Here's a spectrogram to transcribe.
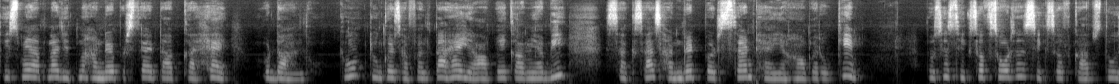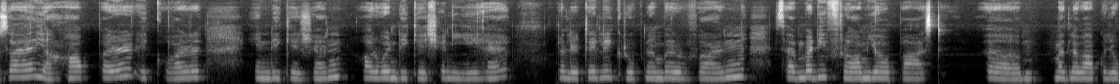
तो इसमें अपना जितना हंड्रेड परसेंट आपका है वो डाल दो। क्यों? क्योंकि सफलता है यहाँ पे कामयाबी सक्सेस हंड्रेड परसेंट है यहाँ पर ओके okay? दूसरे सिक्स ऑफ़ सोर्स है सिक्स ऑफ़ कप्स दूसरा है। यहाँ पर एक और इंडिकेशन और वो इंडिकेशन ये है तो literally group number one somebody from your past मतलब आपका जो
